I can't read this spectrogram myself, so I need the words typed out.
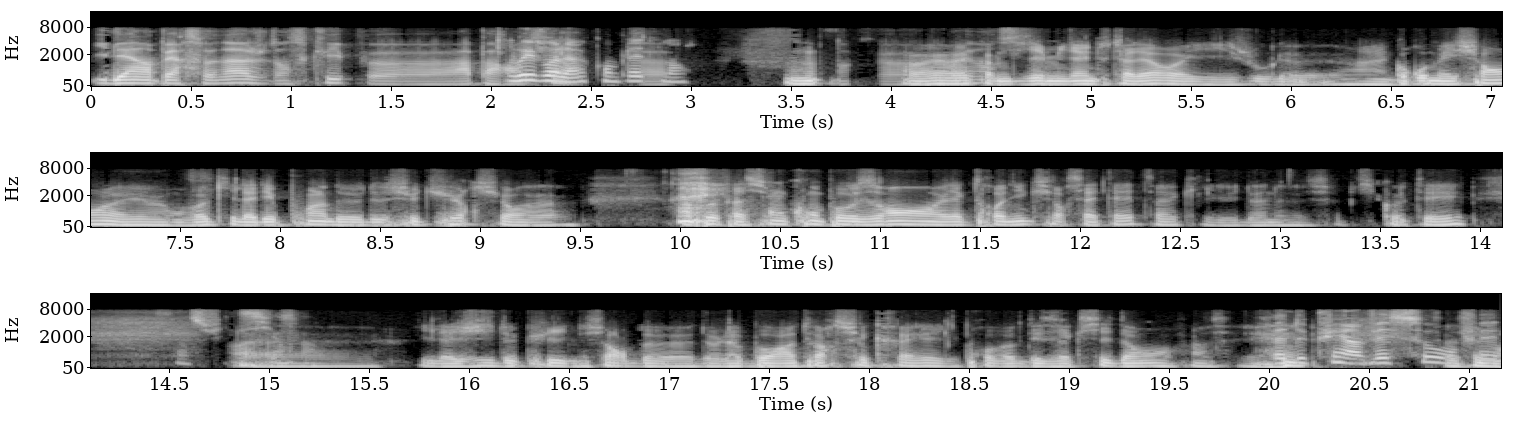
il est un personnage dans ce clip euh, à Oui, voilà, complètement. Mm. ouais, comme disait Mylène tout à l'heure, il joue un gros méchant et on voit qu'il a des points de, suture sur un peu façon composant électronique sur sa tête qui lui donne ce petit côté. il agit depuis une sorte de, laboratoire secret, il provoque des accidents. Bah, depuis un vaisseau en fait,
